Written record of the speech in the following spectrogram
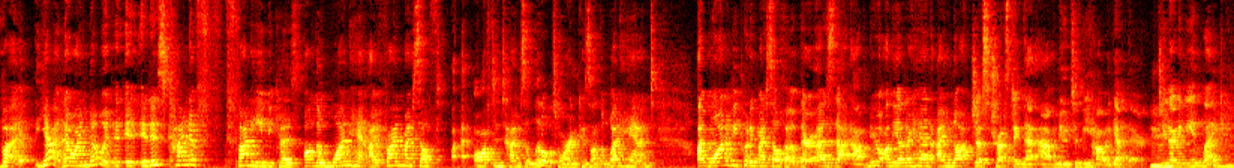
but yeah, no, I know it, it. It is kind of funny because on the one hand, I find myself oftentimes a little torn because on the one hand, I want to be putting myself out there as that avenue. On the other hand, I'm not just trusting that avenue to be how I get there. Do you know what I mean? Like, mm.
